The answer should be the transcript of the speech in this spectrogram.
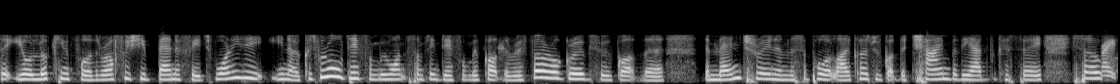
that you're looking for that offers you benefits? What is it? You know, because we're all different. We want something different. We've got the referral groups, we've got the the mentoring and the support like us. We've got the chamber, the advocacy. So, Right.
